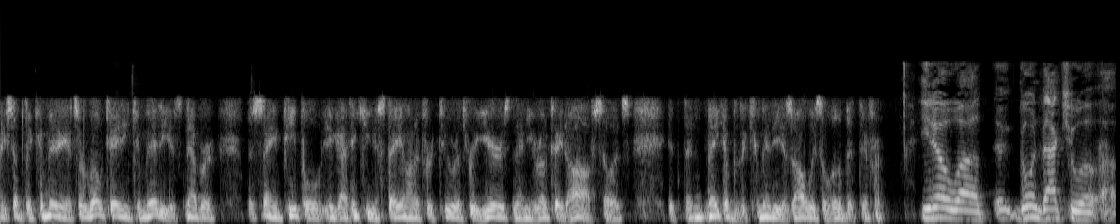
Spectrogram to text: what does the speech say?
makes up the committee. It's a rotating committee. It's never the same people. You, I think you can stay on it for two or three years and then you rotate off. So it's it, the makeup of the committee is always a little bit different. You know, uh, going back to a,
